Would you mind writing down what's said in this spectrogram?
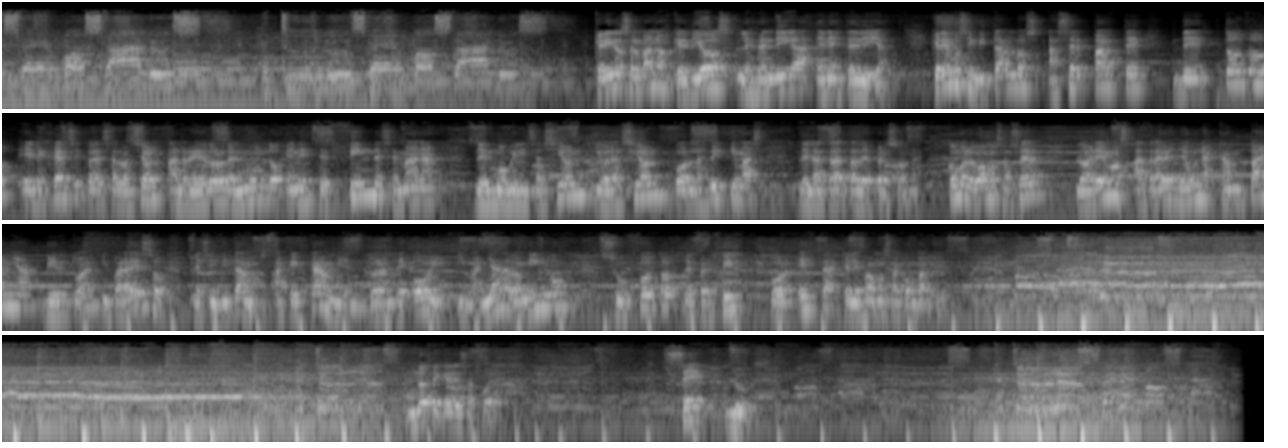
vemos la luz, en tu luz vemos la luz. Queridos hermanos, que Dios les bendiga en este día. Queremos invitarlos a ser parte de todo el ejército de salvación alrededor del mundo en este fin de semana de movilización y oración por las víctimas de la trata de personas. ¿Cómo lo vamos a hacer? Lo haremos a través de una campaña virtual y para eso les invitamos a que cambien durante hoy y mañana domingo su foto de perfil por esta que les vamos a compartir. No te quedes afuera. Sé luz.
